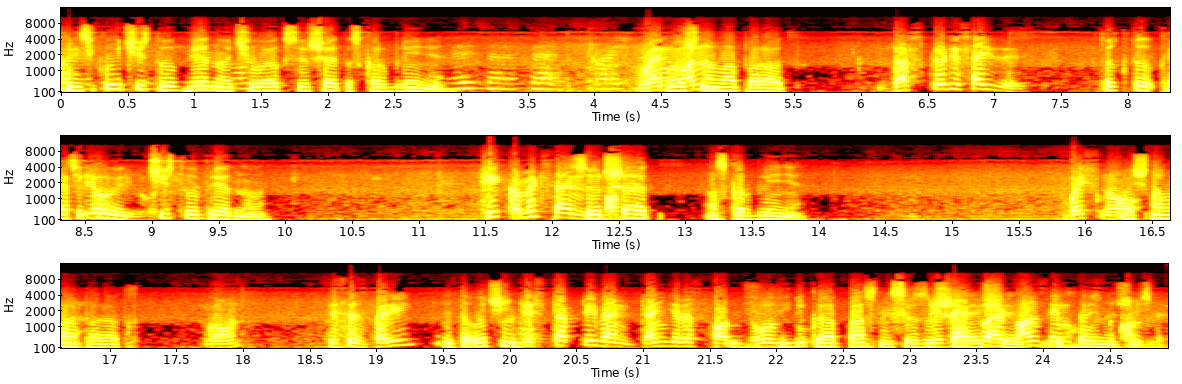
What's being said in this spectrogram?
Критикуя чистого преданного, человек совершает оскорбление. One аппарат. Тот, кто критикует чистого преданного, совершает оскорбление. Вайшнава аппарат. Это очень великая опасность, разрушающая духовную жизнь.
